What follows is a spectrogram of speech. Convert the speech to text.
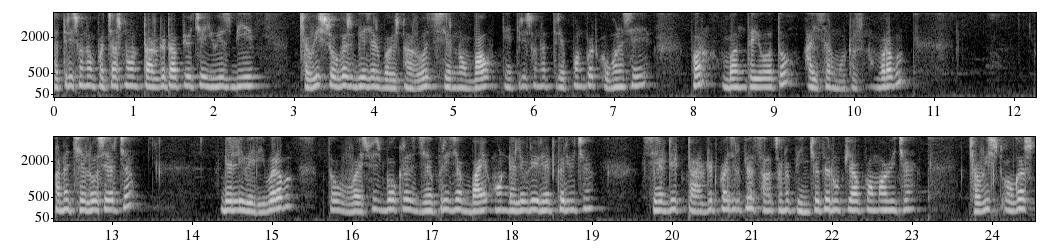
છત્રીસો ને પચાસનો ટાર્ગેટ આપ્યો છે યુએસબીએ. છવ્વીસ ઓગસ્ટ બે હજાર બાવીસના રોજ શેરનો ભાવ તેત્રીસો ને ત્રેપન પોઈન્ટ ઓગણસી પર બંધ થયો હતો આઈસર મોટર્સનો. બરાબર? અને છેલ્લો શેર છે ડેલિવેરી બરાબર? તો વૈશ્વિક બ્રોકરેજ જેફરીજે બાય ઓન ડિલિવરી રેટ કર્યું છે શેર દીઠ ટાર્ગેટ પ્રાઇસ રૂપિયા સાતસો ને પંચોતેર રૂપિયા આપવામાં આવી છે. છવ્વીસ ઓગસ્ટ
